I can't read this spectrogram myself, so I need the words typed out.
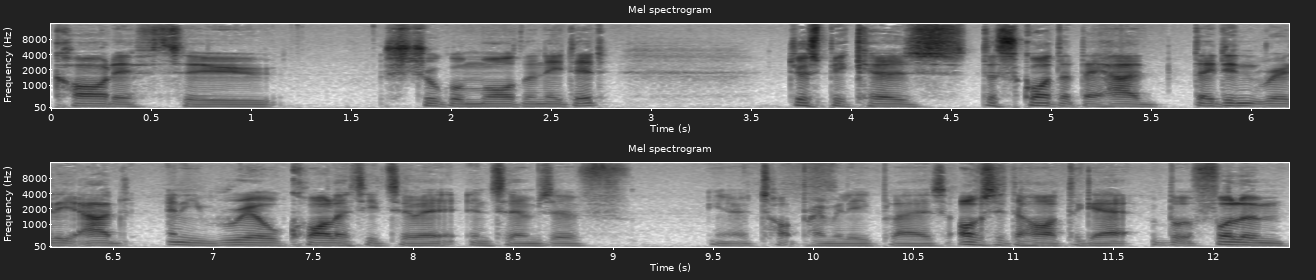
Cardiff to struggle more than they did, just because the squad that they had, they didn't really add any real quality to it in terms of you know top Premier League players. Obviously, they're hard to get, but Fulham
